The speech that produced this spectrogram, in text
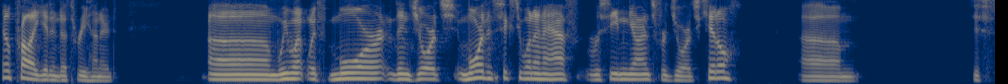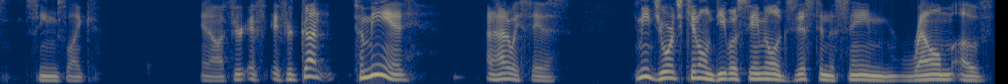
he'll probably get into 300. Um, we went with more than George, more than 61 and a half receiving yards for George Kittle. Um, just seems like, you know, if you're, if, if you're gun to me, it, and how do I say this? To me, George Kittle and Deebo Samuel exist in the same realm of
